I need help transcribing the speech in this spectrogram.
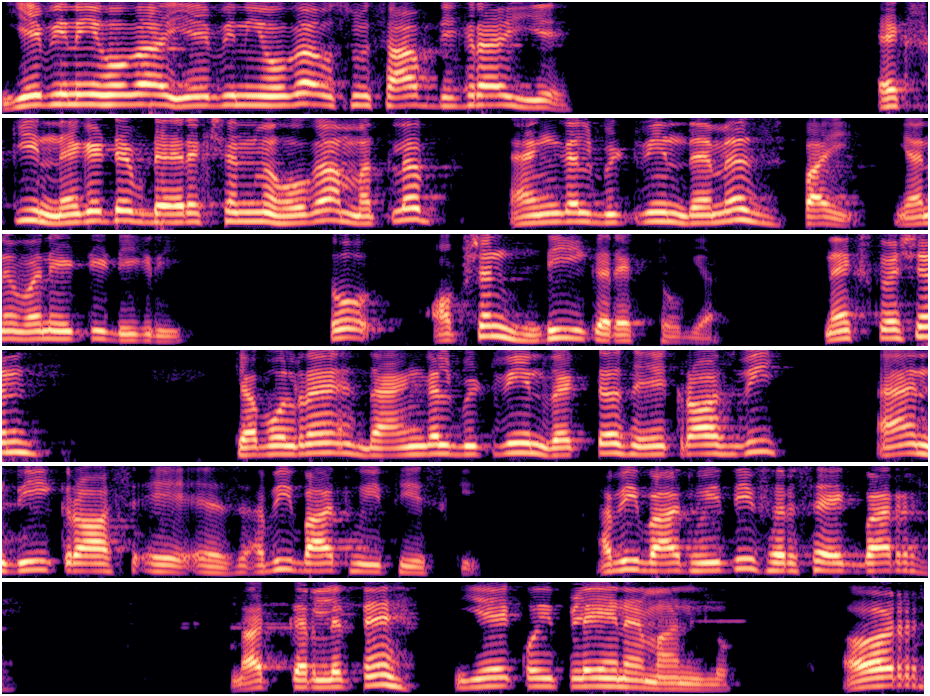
ये भी नहीं होगा, ये भी नहीं होगा, उसमें साफ़ दिख रहा है ये। एक्स की नेगेटिव डायरेक्शन में होगा मतलब angle between them is pi यानी 180 डिग्री। तो ऑप्शन डी करेक्ट हो गया। नेक्स्ट क्वेश्चन क्या बोल रहे हैं? The angle between vectors A cross B and B cross A is अभी बात हुई थी इसकी। अभी बात हुई थी, फिर से एक बार बात कर लेते हैं। ये कोई प्लेन है मान लो। और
